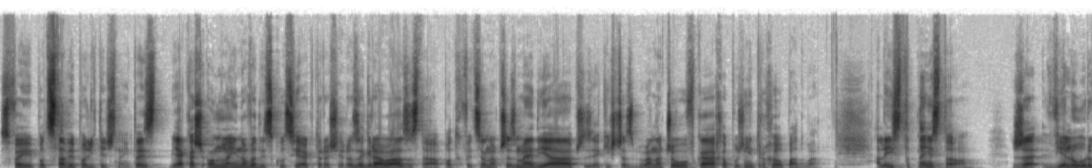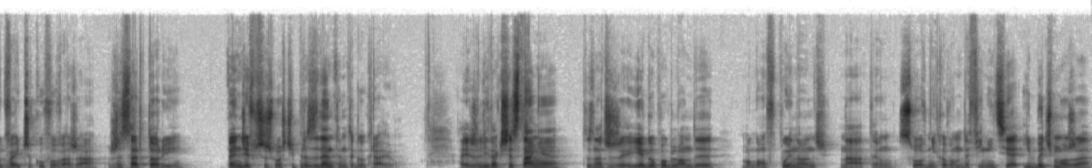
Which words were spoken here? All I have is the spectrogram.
swojej podstawy politycznej. To jest jakaś online'owa dyskusja, która się rozegrała, została podchwycona przez media, przez jakiś czas była na czołówkach, a później trochę opadła. Ale istotne jest to, że wielu Urugwajczyków uważa, że Sartori będzie w przyszłości prezydentem tego kraju. A jeżeli tak się stanie, to znaczy, że jego poglądy mogą wpłynąć na tę słownikową definicję i być może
